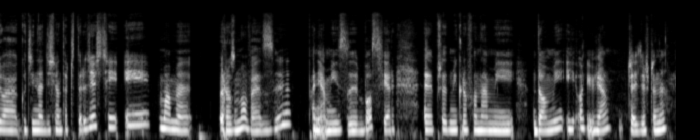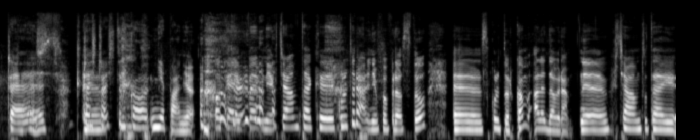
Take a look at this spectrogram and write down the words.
Wybiła godzina 10.40 i mamy rozmowę z paniami z Bosfier. E, Przed mikrofonami Domi i Oliwia. Cześć dziewczyny. Cześć. Cześć, E, cześć, tylko nie panie. Okej, pewnie. Chciałam tak e, kulturalnie po prostu, e, z kulturką, ale dobra. Chciałam tutaj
